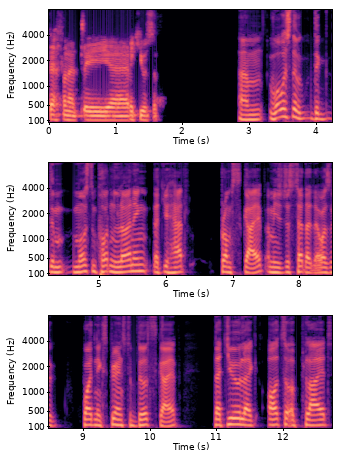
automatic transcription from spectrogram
definitely uh, make use of. Um, what was the, the the most important learning that you had from Skype? I mean, you just said that there was a quite an experience to build Skype that you like also applied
